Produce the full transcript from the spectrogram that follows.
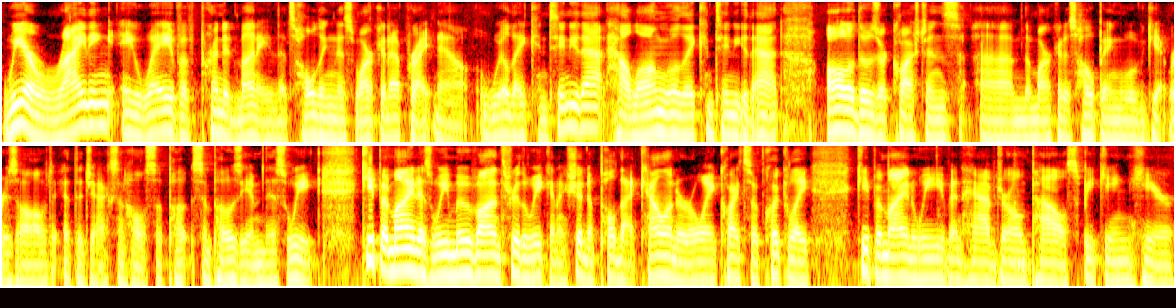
we are riding a wave of printed money that's holding this market up right now. Will they continue that? How long will they continue that? All of those are questions um, the market is hoping will get resolved at the Jackson Hole Symposium this week. Keep in mind as we move on on through the week, and I shouldn't have pulled that calendar away quite so quickly. Keep in mind, we even have Jerome Powell speaking here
